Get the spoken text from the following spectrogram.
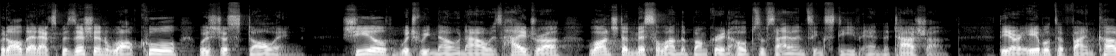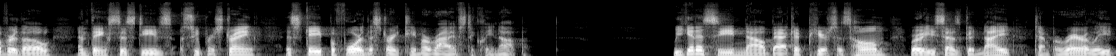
But all that exposition, while cool, was just stalling. SHIELD, which we know now as Hydra, launched a missile on the bunker in hopes of silencing Steve and Natasha. They are able to find cover, though, and thanks to Steve's super strength, escape before the strike team arrives to clean up. We get a scene now back at Pierce's home where he says goodnight, temporarily,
